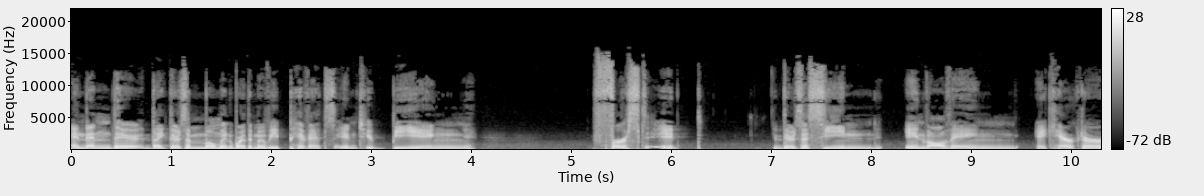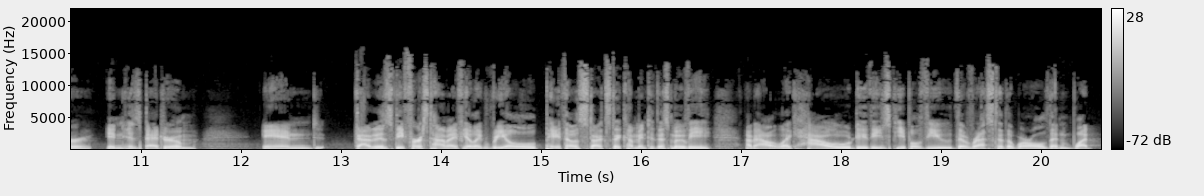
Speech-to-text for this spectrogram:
and then there like there's a moment where the movie pivots into being first it there's a scene involving a character in his bedroom. And that is the first time I feel like real pathos starts to come into this movie about like how do these people view the rest of the world and what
